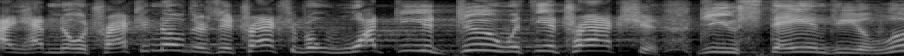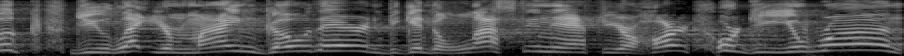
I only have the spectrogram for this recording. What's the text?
I have no attraction. No, there's the attraction, but what do you do with the attraction? Do you stay and do you look? Do you let your mind go there and begin to lust in after your heart, or do you run?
